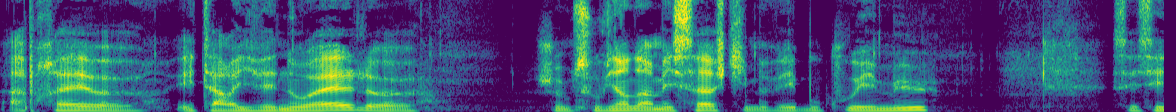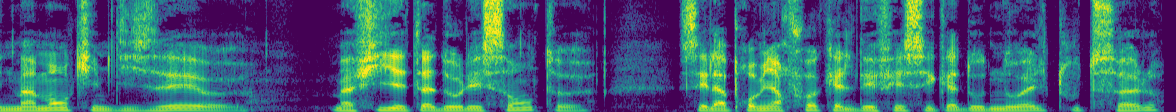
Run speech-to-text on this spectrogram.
après est arrivé Noël, je me souviens d'un message qui m'avait beaucoup ému. C'était une maman qui me disait Ma fille est adolescente, c'est la première fois qu'elle défait ses cadeaux de Noël toute seule.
